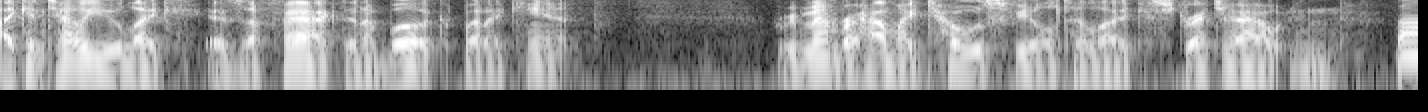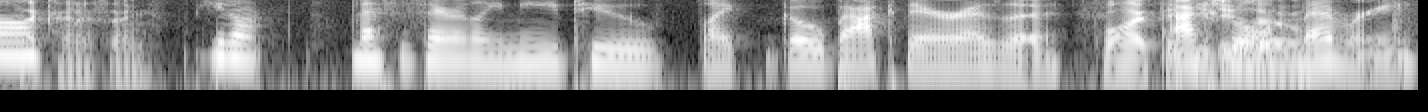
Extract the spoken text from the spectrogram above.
I can tell you like as a fact in a book, but I can't remember how my toes feel to like stretch out and Well, that kind of thing. you don't necessarily need to like go back there as a Well, I think you do actual though. memory.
